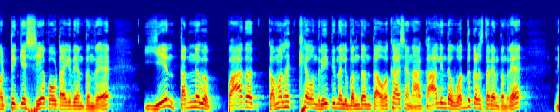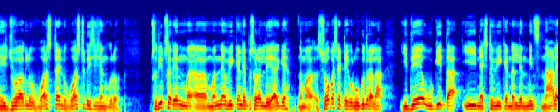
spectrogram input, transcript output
ಮಟ್ಟಕ್ಕೆ ಶೇಪ್ ಔಟ್ ಆಗಿದೆ ಅಂತಂದರೆ ಏನು ತನ್ನ ಪಾದ ಕಮಲಕ್ಕೆ ಒಂದು ರೀತಿಯಲ್ಲಿ ಬಂದಂಥ ಅವಕಾಶನ ಕಾಲಿಂದ ಒದ್ದು ಕಳಿಸ್ತಾರೆ ಅಂತಂದರೆ ನಿಜವಾಗ್ಲೂ ವರ್ಸ್ಟ್ ಆ್ಯಂಡ್ ವರ್ಸ್ಟ್ ಡಿಸಿಷನ್ ಗುರು. ಸುದೀಪ್ ಸರ್ ಏನು ಮೊನ್ನೆ ವೀಕೆಂಡ್ ಎಪಿಸೋಡಲ್ಲಿ ಹಾಗೆ ನಮ್ಮ ಶೋಭಾ ಶೆಟ್ಟಿ ಇವರು ಉಗಿದ್ರಲ್ಲ, ಇದೇ ಉಗಿತ ಈ ನೆಕ್ಸ್ಟ್ ವೀಕೆಂಡಲ್ಲಿ ಮೀನ್ಸ್ ನಾಳೆ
